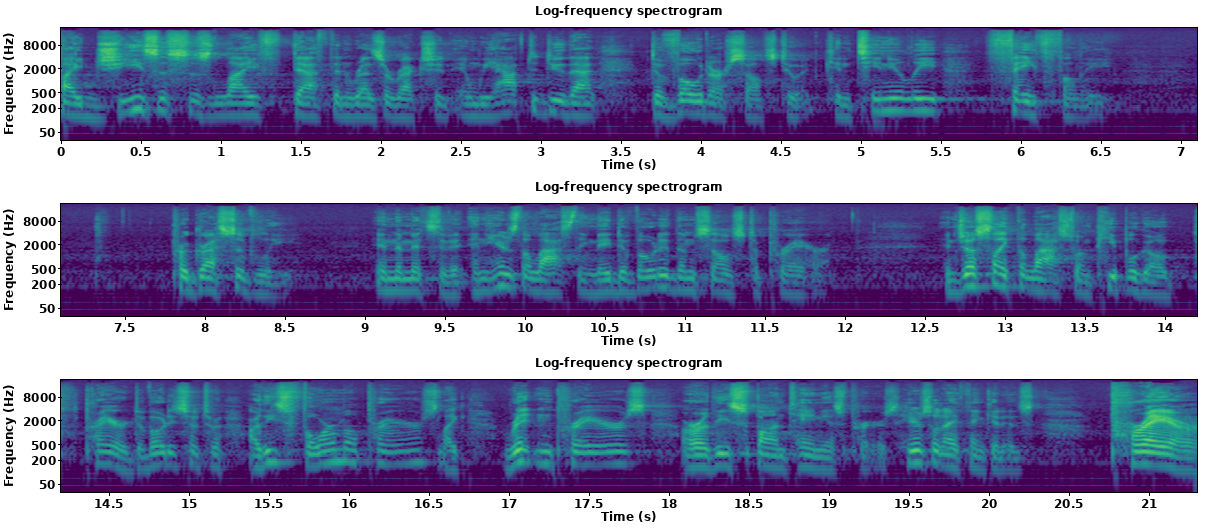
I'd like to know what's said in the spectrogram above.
by Jesus' life, death, and resurrection. And we have to do that, devote ourselves to it continually, faithfully, progressively, in the midst of it. And here's the last thing they devoted themselves to prayer. And just like the last one, people go, prayer, devoted to prayer. Are these formal prayers, like written prayers, or are these spontaneous prayers? Here's what I think it is prayer.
